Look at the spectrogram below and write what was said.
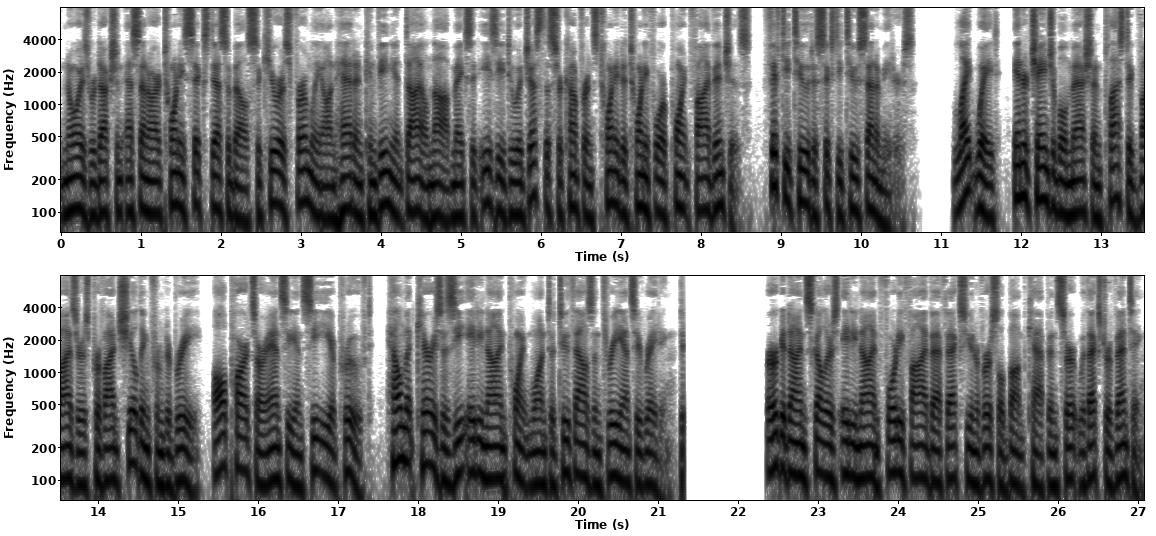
Noise reduction SNR 26 dB secures firmly on head and convenient dial knob makes it easy to adjust the circumference 20 to 24.5 inches, 52 to 62 centimeters. Lightweight, interchangeable mesh and plastic visors provide shielding from debris. All parts are ANSI and CE approved. Helmet carries a Z89.1 to 2003 ANSI rating. Ergodyne Skullerz 8945 FX Universal Bump Cap Insert with extra venting,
